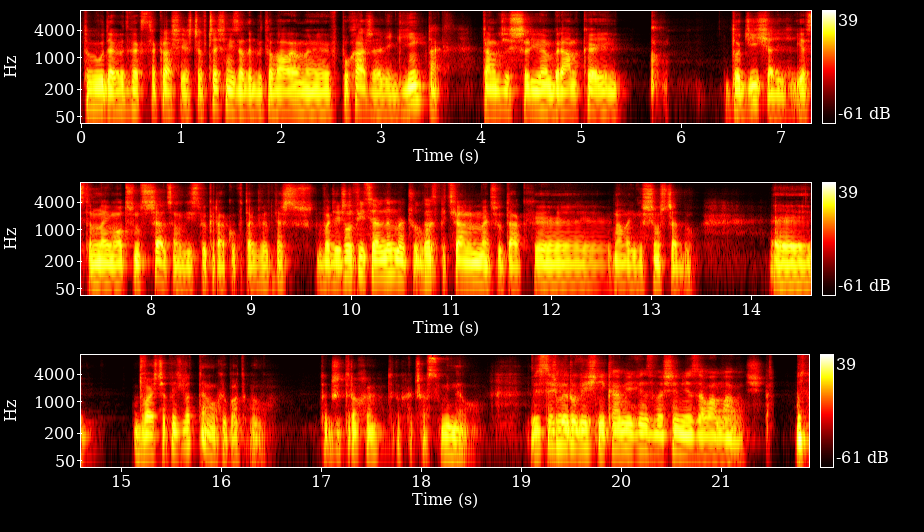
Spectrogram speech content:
To był debiut w Ekstraklasie. Jeszcze wcześniej zadebiutowałem y, w Pucharze Ligi, Tak. tam gdzie strzeliłem bramkę i do dzisiaj jestem najmłodszym strzelcem Wisły Kraków, także też W 20 oficjalnym meczu, w tak? specjalnym meczu, tak, y, na najwyższym szczeblu. Y, 25 lat temu chyba to było. Także trochę, trochę czasu minęło. Jesteśmy rówieśnikami, więc właśnie nie załamałeś.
